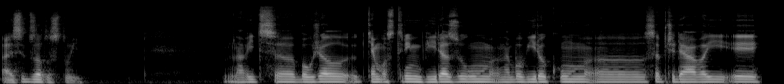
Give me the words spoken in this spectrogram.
A jestli to za to stojí. Navíc eh, bohužel k těm ostrým výrazům nebo výrokům eh, se přidávají i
